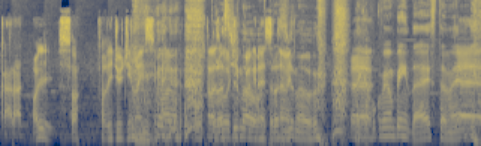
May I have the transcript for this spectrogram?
caralho, olha só. Falei de Odin lá em cima, vou trazer o Odin pra Grécia trouxe também. novo. Daqui a É, pouco vem o Ben 10 também. é,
